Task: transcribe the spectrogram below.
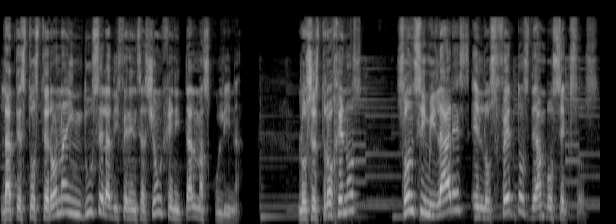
La testosterona induce la diferenciación genital masculina. Los estrógenos son similares en los fetos de ambos sexos.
